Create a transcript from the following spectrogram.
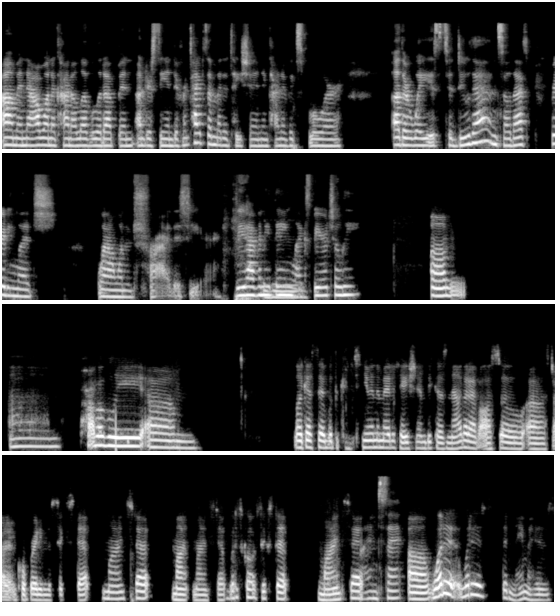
Um, and now I want to kind of level it up and understand different types of meditation and kind of explore other ways to do that. And so that's pretty much what I want to try this year. Do you have anything mm-hmm. like spiritually? Um, um, probably um like I said, with the continuing the meditation, because now that I've also uh, started incorporating the six step mindset, mind mindset, what is called six step mindset. Mindset. Uh, what is what is the name of his?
